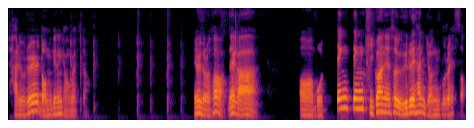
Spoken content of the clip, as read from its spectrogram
자료를 넘기는 경우가 있어요. 예를 들어서 내가 어 뭐 땡땡 기관에서 의뢰한 연구를 했어.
